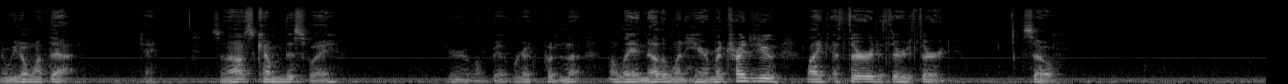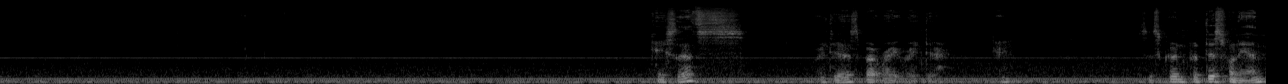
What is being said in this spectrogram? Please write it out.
And we don't want that. Okay, so now let's come this way here a little bit. We're going to put another, I'm to lay another one here. I'm to try to do like a third, a third, a third. So Okay, so that's right there. That's about right right there. Okay. So let's go ahead and put this one in.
